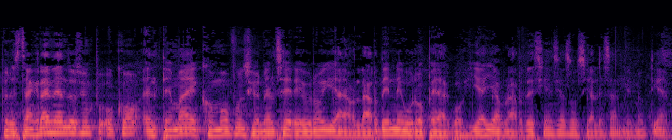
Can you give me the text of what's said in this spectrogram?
Pero están craneándose un poco el tema de cómo funciona el cerebro y hablar de neuropedagogía y hablar de ciencias sociales al mismo tiempo.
